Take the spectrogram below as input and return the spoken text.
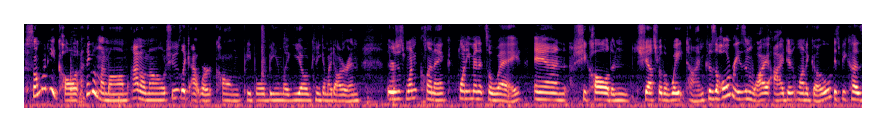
somebody called. I think it was my mom. I don't know. She was like at work calling people being like yo can you get my daughter in there's this one clinic 20 minutes away and she called and she asked for the wait time because the whole reason why i didn't want to go is because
